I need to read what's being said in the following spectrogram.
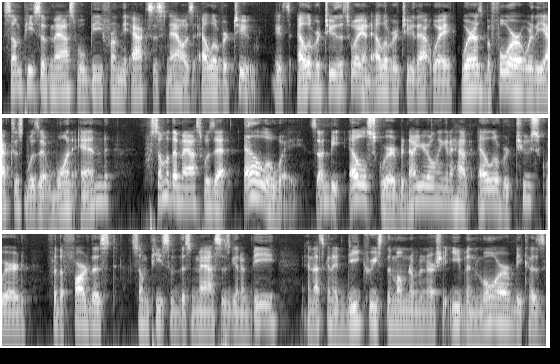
some piece of mass will be from the axis now is L over 2. It's L over 2 this way and L over 2 that way. Whereas before, where the axis was at one end, some of the mass was at L away. So that'd be L squared, but now you're only going to have L over 2 squared for the farthest some piece of this mass is going to be. And that's going to decrease the moment of inertia even more because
